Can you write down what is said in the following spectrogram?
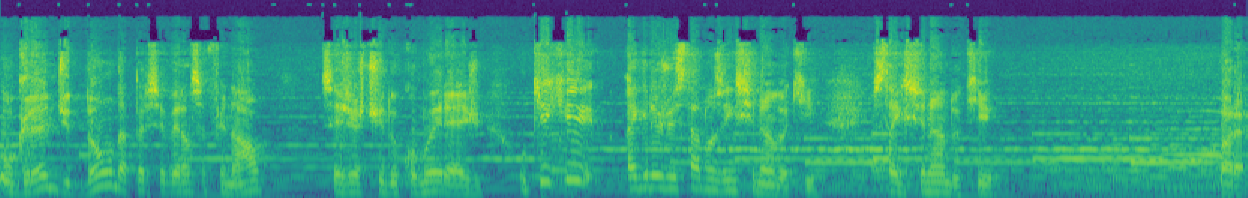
o grande dom da perseverança final, seja tido como herege. O que, que a igreja está nos ensinando aqui? Está ensinando que, ora,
